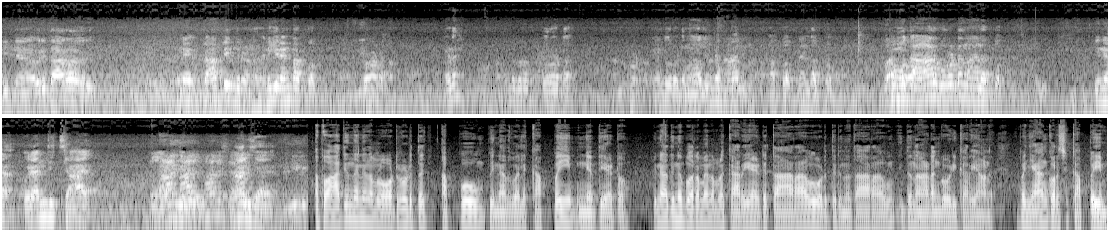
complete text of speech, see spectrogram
പിന്നെ ഒരു താറാവ് കറി. പിന്നെ കാപ്പി എന്തിനാണ് എനിക്ക് രണ്ടപ്പം. എവിടെ? പൊറോട്ട. രണ്ട് പൊറോട്ട. നാല്. അപ്പം രണ്ടപ്പം. അപ്പൊ മൊത്തം ആറ് പൊറോട്ട നാലപ്പം. പിന്നെ ഒരു അഞ്ച് ചായ. നാല് ചായ. അപ്പോൾ ആദ്യം തന്നെ നമ്മൾ ഓർഡർ കൊടുത്ത അപ്പവും പിന്നെ അതുപോലെ കപ്പയും ഇങ്ങനത്തെ കേട്ടോ പിന്നെ അതിന് പുറമെ നമ്മൾ കറിയായിട്ട് താറാവ് കൊടുത്തിരുന്നു. താറാവും ഇത് നാടൻ കോഴി കറിയാണ് അപ്പം ഞാൻ കുറച്ച് കപ്പയും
